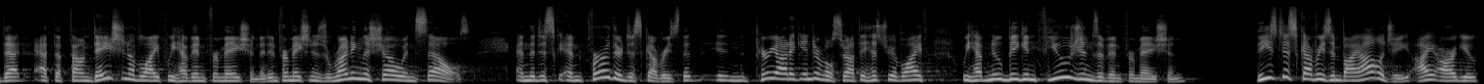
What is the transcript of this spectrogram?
that at the foundation of life we have information, that information is running the show in cells, and, the, and further discoveries that in periodic intervals throughout the history of life, we have new big infusions of information. These discoveries in biology, I argue,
